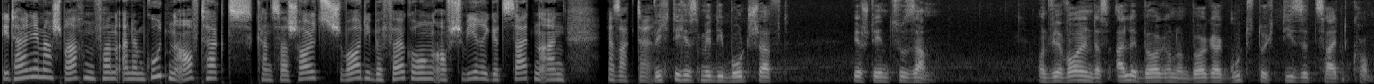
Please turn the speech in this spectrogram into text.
Die Teilnehmer sprachen von einem guten Auftakt. Kanzler Scholz schwor die Bevölkerung auf schwierige Zeiten ein. Er sagte, Wichtig ist mir die Botschaft, wir stehen zusammen. Und wir wollen, dass alle Bürgerinnen und Bürger gut durch diese Zeit kommen.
